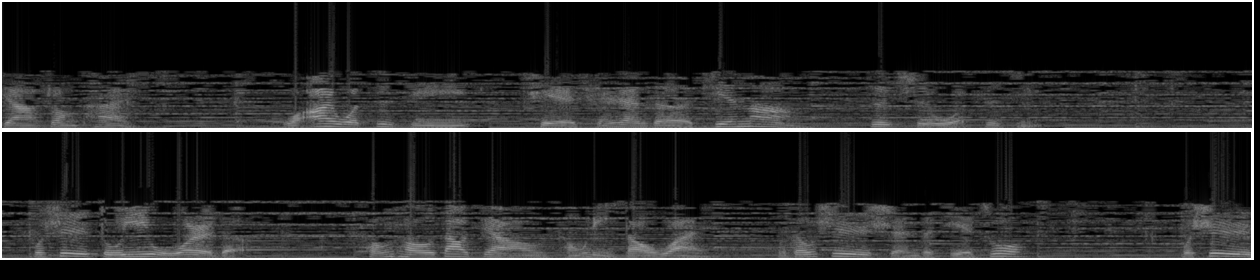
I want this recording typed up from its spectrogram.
佳状态。我爱我自己，且全然的接纳、支持我自己。我是独一无二的，从头到脚，从里到外，我都是神的杰作。我是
